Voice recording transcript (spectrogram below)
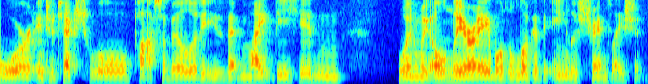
or intertextual possibilities that might be hidden when we only are able to look at the English translation?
